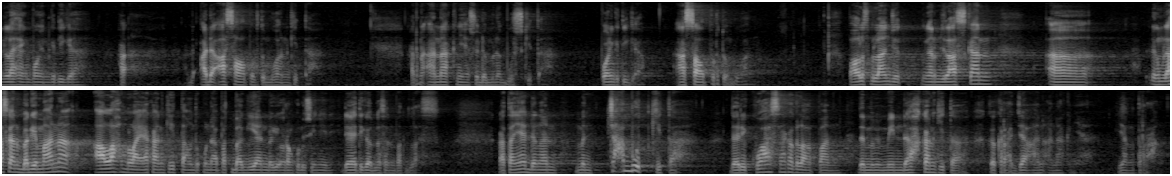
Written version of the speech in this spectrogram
inilah yang poin ketiga, ada asal pertumbuhan kita. Karena anaknya sudah menebus kita. Poin ketiga, asal pertumbuhan. Paulus berlanjut dengan menjelaskan uh, menjelaskan bagaimana Allah melayakan kita untuk mendapat bagian bagi orang kudus ini di ayat 13 dan 14. Katanya dengan mencabut kita dari kuasa kegelapan dan memindahkan kita ke kerajaan anaknya yang terang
